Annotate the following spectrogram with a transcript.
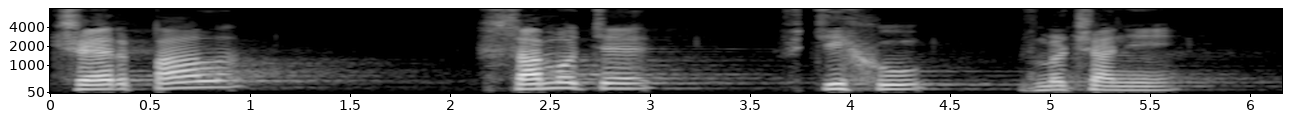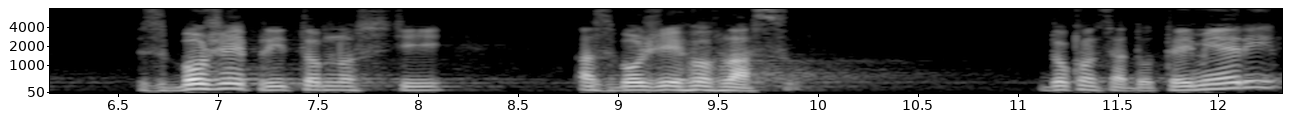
čerpal v samote, v tichu, v mlčaní z Božej prítomnosti a z Božieho hlasu. Dokonca do tej miery,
